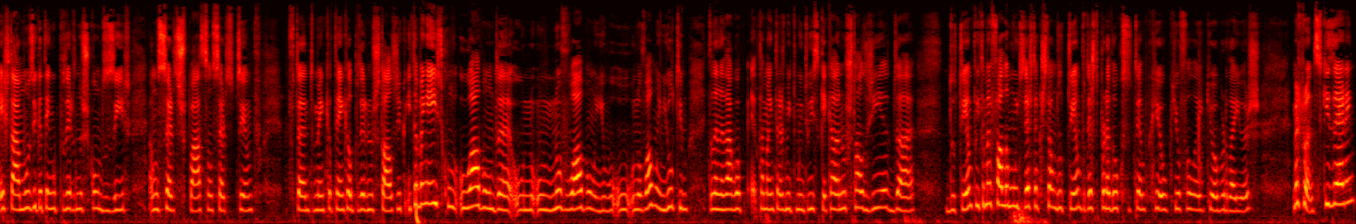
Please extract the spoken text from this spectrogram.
esta a música tem o poder de nos conduzir a um certo espaço, a um certo tempo portanto também que ele tem aquele poder nostálgico. E também é isso que o, o álbum da, o, o, novo álbum e o, o, novo álbum e o último de Helena D'Água também transmite muito isso que é aquela nostalgia da, do tempo. E também fala muito desta questão do tempo deste paradoxo do tempo que eu, que eu falei que eu abordei hoje. Mas pronto se quiserem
